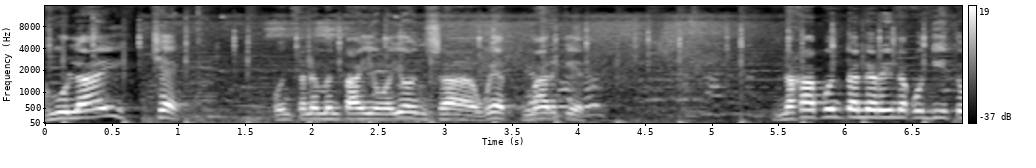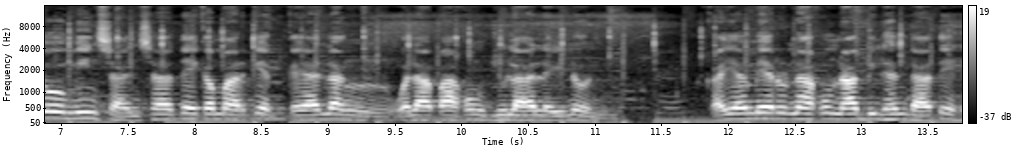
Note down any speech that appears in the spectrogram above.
gulay, check. Punta naman tayo ngayon sa wet market. Nakapunta na rin ako dito minsan sa Teka Market, kaya lang wala pa akong julalay nun. Kaya meron na akong nabilhan dati.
